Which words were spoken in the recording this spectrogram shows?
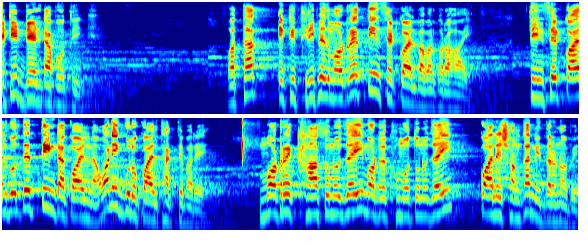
এটি ডেল্টা প্রতীক। অর্থাৎ একটি থ্রি ফেজ মোটরে তিন সেট কয়েল ব্যবহার করা হয়। তিন সেট কয়েল বলতে তিনটা কয়েল না, অনেকগুলো কয়েল থাকতে পারে। মোটরের খাস অনুযায়ী মোটরের ক্ষমতা অনুযায়ী কয়েলের সংখ্যা নির্ধারণ হবে।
